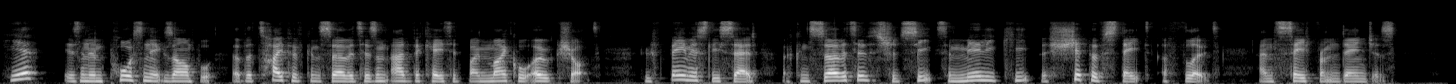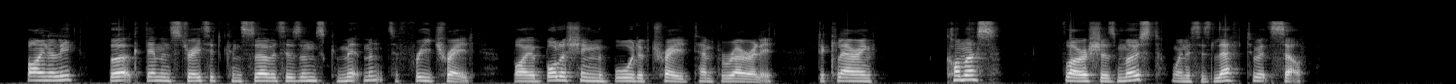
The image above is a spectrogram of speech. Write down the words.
Here is an important example of the type of conservatism advocated by Michael Oakeshott who famously said a conservative should seek to merely keep the ship of state afloat and safe from dangers. Finally, Burke demonstrated conservatism's commitment to free trade by abolishing the Board of Trade temporarily, declaring, Commerce flourishes most when it is left to itself.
